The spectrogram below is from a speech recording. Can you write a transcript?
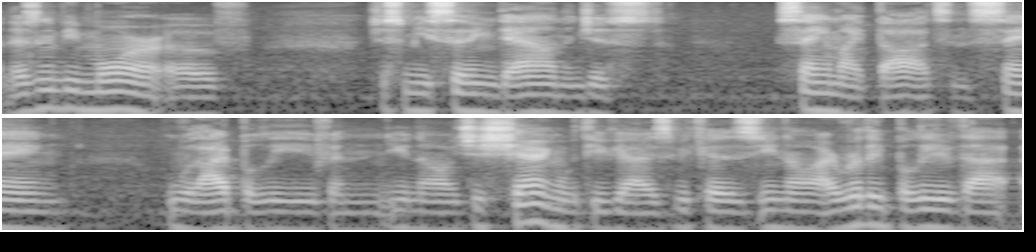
And there's going to be more of just me sitting down and just saying my thoughts and saying what I believe and, you know, just sharing with you guys because, you know, I really believe that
